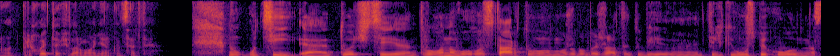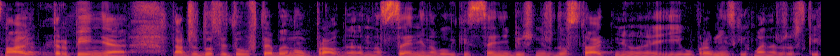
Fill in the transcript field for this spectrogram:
От приходьте в філармонію на концерти. Ну, у цій е, точці е, твого нового старту можу побажати тобі е, тільки успіху, наснаги, Дякую. терпіння. Адже досвіду в тебе, ну правда, на сцені, на великій сцені більш ніж достатньо, і управлінських менеджерських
